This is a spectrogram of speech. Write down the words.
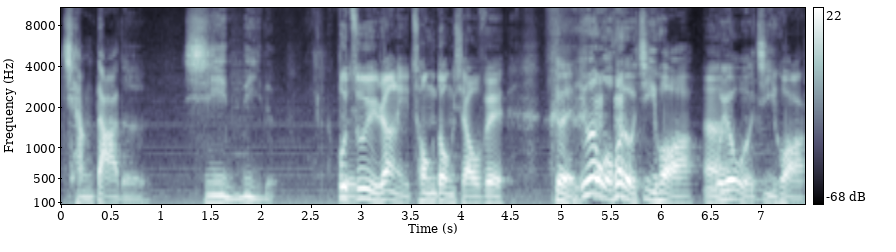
强大的吸引力的。不足以让你冲动消费。对，因为我会有计划啊，嗯 我有我的计划啊，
